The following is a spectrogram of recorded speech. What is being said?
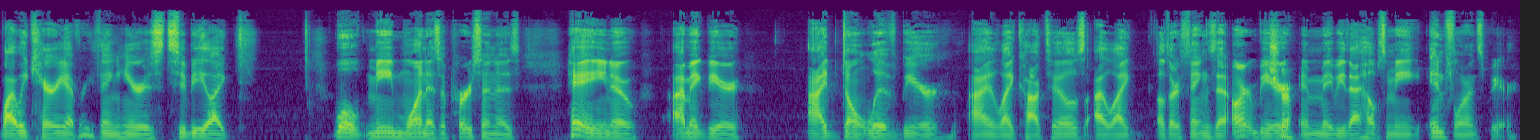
why we carry everything here is to be like, well, me one as a person is, hey, you know, I make beer. I don't live beer. I like cocktails. I like other things that aren't beer, Sure. and maybe that helps me influence beer.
